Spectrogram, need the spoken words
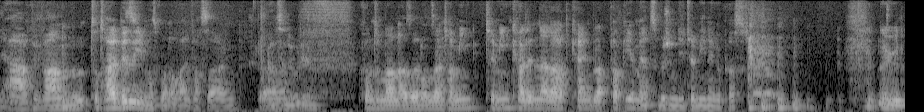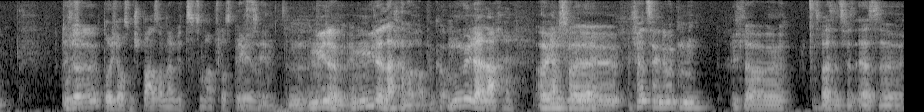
Ja, wir waren total busy, muss man auch einfach sagen. Da Absolut, ja. konnte man also in unseren Termin Terminkalender, da hat kein Blatt Papier mehr zwischen die Termine gepasst. Na gut. Ich Durch, hatte durchaus ein sparsamer Witz zum Abschluss gewesen. müder, müder Lacher noch abbekommen. Müderlache. Auf jeden Fall 14 Minuten. Ich glaube, das war es jetzt fürs Erste.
